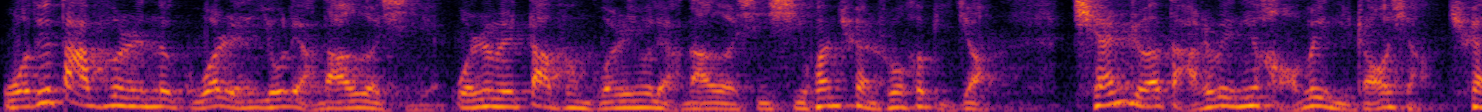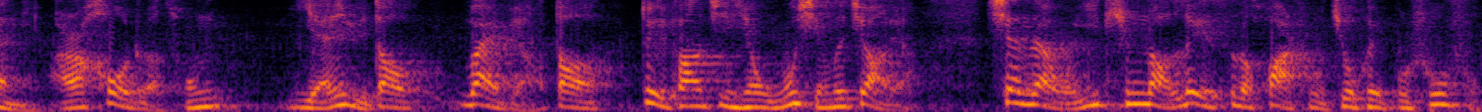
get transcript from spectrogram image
我对大部分人的国人有两大恶习，我认为大部分国人有两大恶习，喜欢劝说和比较。前者打着为你好、为你着想劝你，而后者从言语到外表到对方进行无形的较量。现在我一听到类似的话术就会不舒服。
